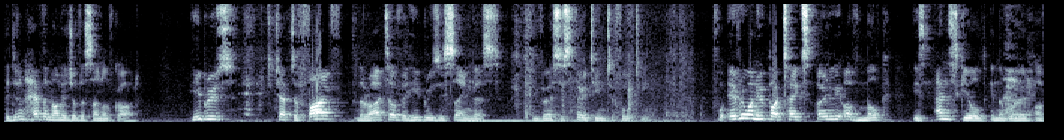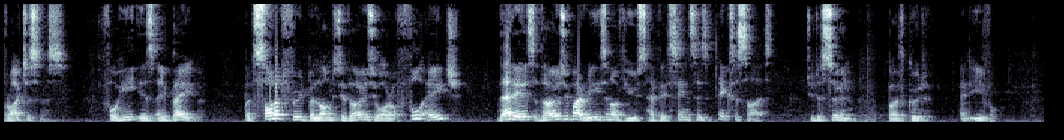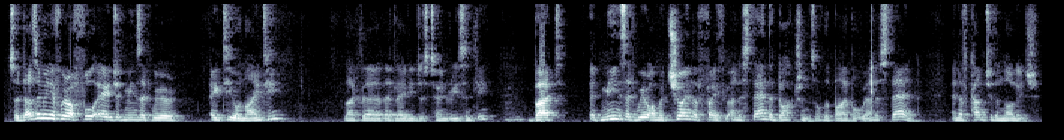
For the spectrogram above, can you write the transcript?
They didn't have the knowledge of the Son of God. Hebrews chapter 5, the writer of the Hebrews is saying this in verses 13 to 14. For everyone who partakes only of milk is unskilled in the word of righteousness for he is a babe. But solid food belongs to those who are of full age, that is, those who by reason of use have their senses exercised to discern both good and evil. So it doesn't mean if we're full age, it means that we're 80 or 90, like the, that lady just turned recently. Mm-hmm. But it means that we are mature in the faith. We understand the doctrines of the Bible. We understand and have come to the knowledge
